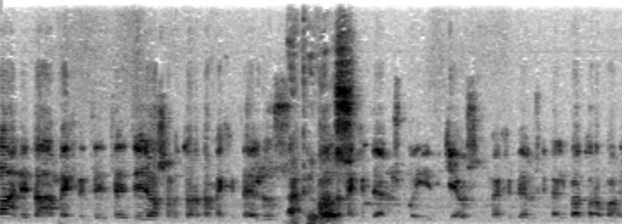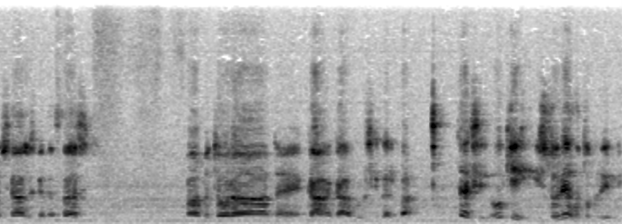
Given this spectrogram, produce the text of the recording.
Πάνε τα μέχρι, τε, τε- τελειώσαμε τώρα τα μέχρι τέλους. Ακριβώς. Πάνε Τα μέχρι τέλους που η δικαίωση του μέχρι τέλους κτλ. Τώρα πάμε σε άλλες καταστάσεις. Πάμε τώρα, ναι, κα- κάβουρες κτλ. Εντάξει, οκ, η ιστορία θα το κρίνει.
